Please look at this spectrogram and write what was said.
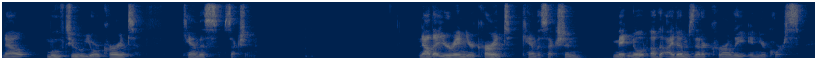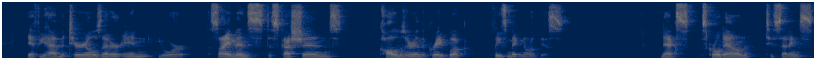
Now, move to your current Canvas section. Now that you're in your current Canvas section, make note of the items that are currently in your course. If you have materials that are in your assignments, discussions, columns that are in the gradebook, please make note of this. Next, scroll down to Settings.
